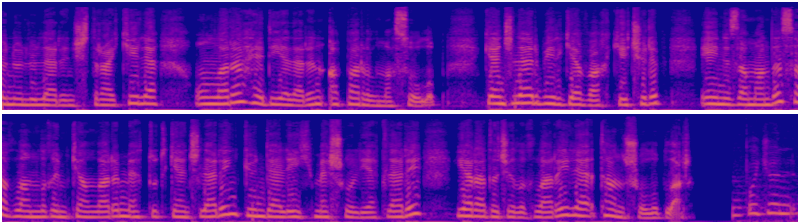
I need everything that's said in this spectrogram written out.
könüllülərin iştirakı ilə onlara hədiyyələrin aparılması olub olub. Gənclər birgə vaxt keçirib, eyni zamanda sağlamlıq imkanları məhdud gənclərin gündəlik məşğuliyyətləri, yaradıcılıqları ilə tanış olublar. Bu gün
